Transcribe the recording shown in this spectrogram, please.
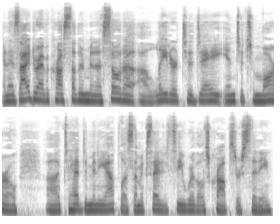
And as I drive across southern Minnesota uh, later today into tomorrow uh, to head to Minneapolis, I'm excited to see where those crops are sitting.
